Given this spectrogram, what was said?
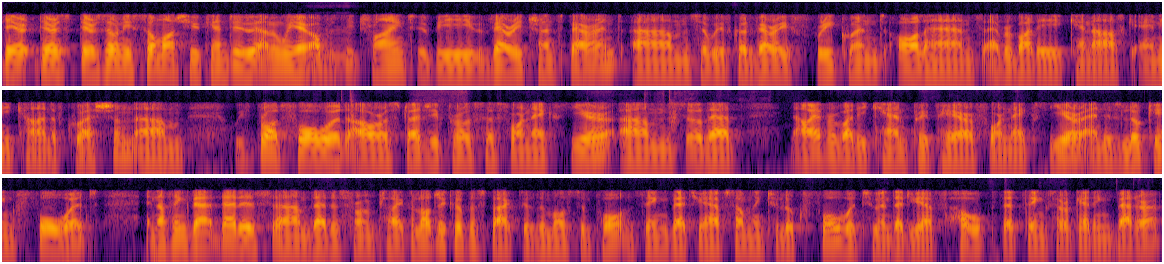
there, there's there's only so much you can do. I mean, we are obviously mm. trying to be very transparent. Um, so we've got very frequent all hands. Everybody can ask any kind of question. Um, we've brought forward our strategy process for next year, um, so that now everybody can prepare for next year and is looking forward. And I think that that is um, that is from a psychological perspective the most important thing that you have something to look forward to and that you have hope that things are getting better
